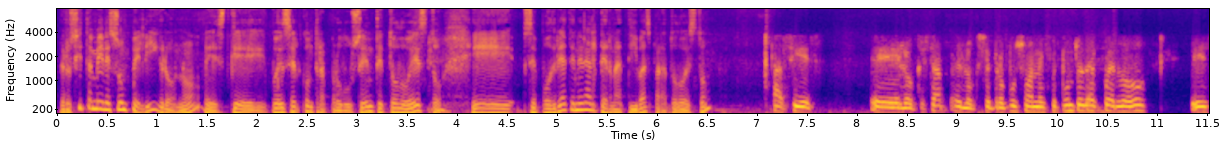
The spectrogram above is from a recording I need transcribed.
Pero sí también es un peligro, ¿no? Es que puede ser contraproducente todo esto. Eh, ¿Se podría tener alternativas para todo esto? Así es. lo que está, lo que se propuso en este punto de acuerdo es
